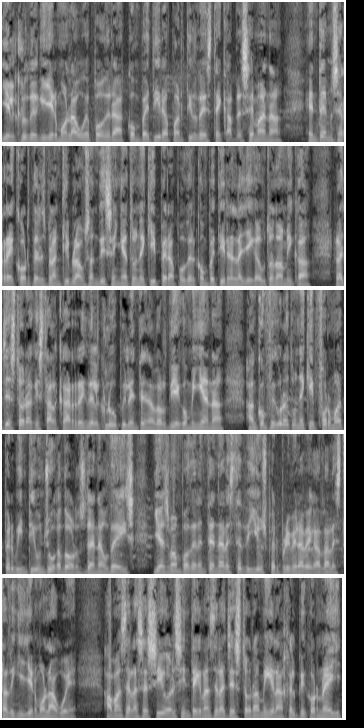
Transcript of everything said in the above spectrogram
i el Club del Guillermo Laue podrà competir a partir d'este cap de setmana. En temps rècord, els blanquiblaus han dissenyat un equip per a poder competir en la Lliga Autonòmica. La gestora que està al càrrec del club i l'entrenador Diego Miñana han configurat un equip format per 21 jugadors, de 9 d'ells ja es van poder entrenar este dilluns per primera vegada a l'estadi Guillermo Laue. Abans de la sessió, els integrants de la gestora, Miguel Ángel Picornell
